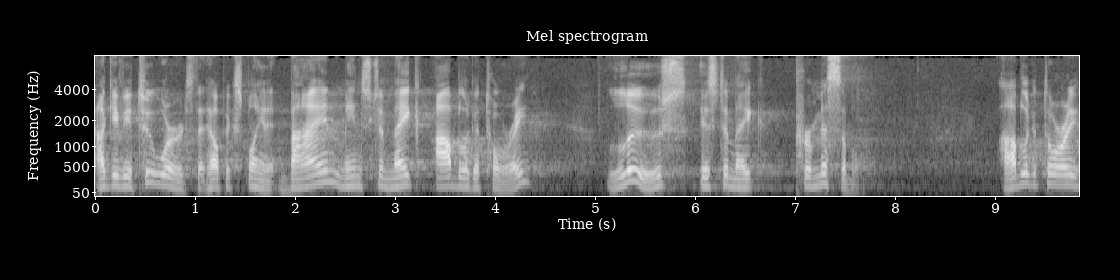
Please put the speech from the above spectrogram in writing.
I'll give you two words that help explain it. Bind means to make obligatory, loose is to make permissible. Obligatory,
